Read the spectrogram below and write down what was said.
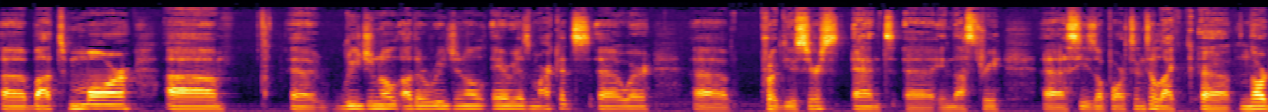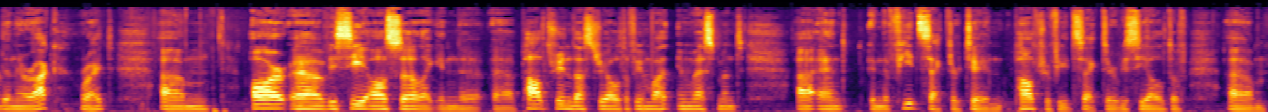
but more uh, regional, other regional areas, markets uh, where uh, producers and uh, industry uh, sees opportunity, like uh, northern Iraq, right? Um, or uh, we see also like in the uh, poultry industry, a lot of inv- investment, uh, and in the feed sector too, in poultry feed sector, we see a lot of um,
